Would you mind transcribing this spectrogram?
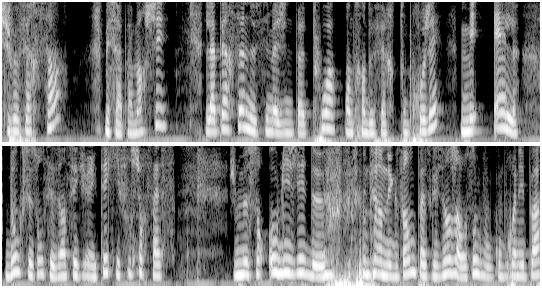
Tu veux faire ça? Mais ça va pas marcher. La personne ne s'imagine pas toi en train de faire ton projet, mais elle. Donc ce sont ces insécurités qui font surface je me sens obligée de vous donner un exemple parce que sinon j'ai l'impression que vous comprenez pas.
